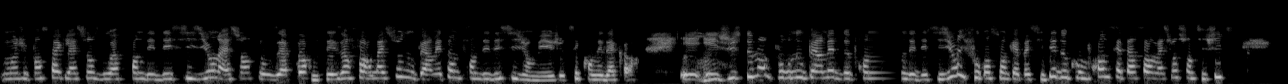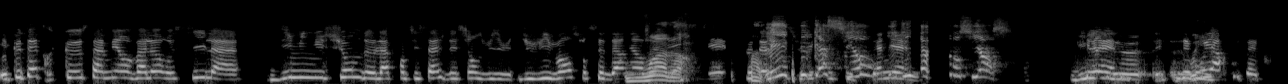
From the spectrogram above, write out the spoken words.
moi, je ne pense pas que la science doit prendre des décisions. La science nous apporte des informations nous permettant de prendre des décisions, mais je sais qu'on est d'accord. Et, et, justement, pour nous permettre de prendre des décisions, il faut qu'on soit en capacité de comprendre cette information scientifique. Et peut-être que ça met en valeur aussi la diminution de l'apprentissage des sciences du vivant sur ces dernières voilà. années. L'éducation, l'éducation aux sciences. Guylaine, euh, les brouillards peut-être.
